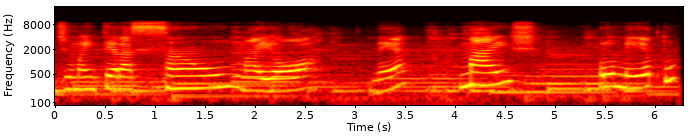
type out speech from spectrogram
de uma interação maior, né? Mas prometo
